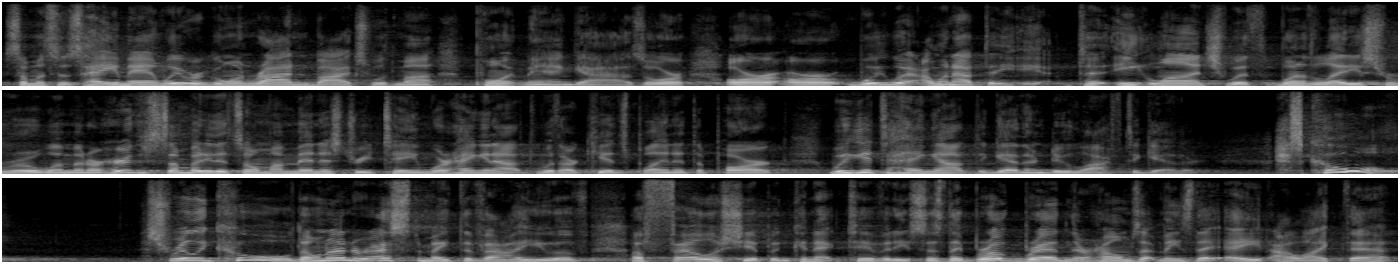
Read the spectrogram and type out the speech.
someone says, Hey, man, we were going riding bikes with my Point Man guys, or, or, or we went, I went out to, to eat lunch with one of the ladies from Real Women, or here's somebody that's on my ministry team. We're hanging out with our kids playing at the park. We get to hang out together and do life together. That's cool. It's really cool. Don't underestimate the value of, of fellowship and connectivity. It says they broke bread in their homes. That means they ate. I like that.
